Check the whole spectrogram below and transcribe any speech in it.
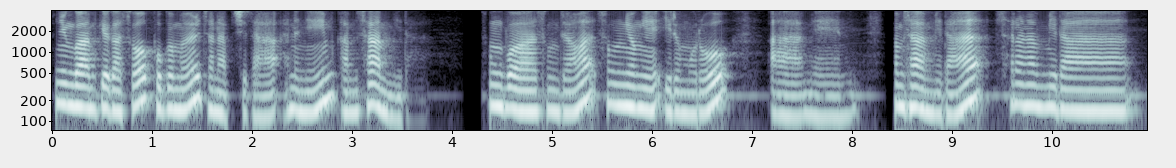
주님과 함께 가서 복음을 전합시다. 하느님 감사합니다. 성부와 성자와 성령의 이름으로 아멘. 감사합니다. 사랑합니다.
